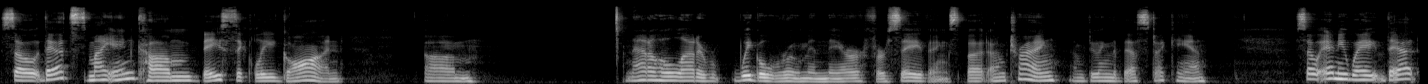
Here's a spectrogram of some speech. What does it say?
So that's my income basically gone. Um, not a whole lot of wiggle room in there for savings, but I'm trying. I'm doing the best I can. So anyway, that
